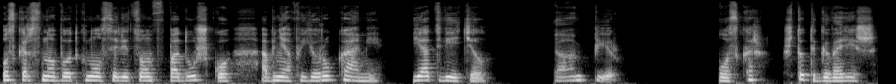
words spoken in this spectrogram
Оскар снова уткнулся лицом в подушку, обняв ее руками. Я ответил. «Я вампир». «Оскар, что ты говоришь?»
